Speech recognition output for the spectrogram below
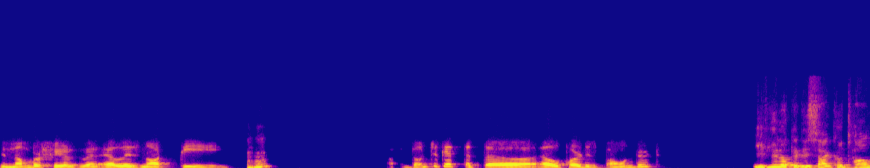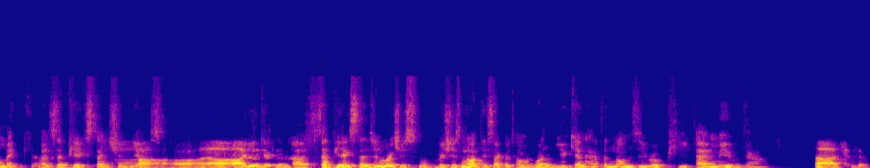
in number fields when L is not P, mm -hmm. don't you get that the L part is bounded? If you look at the cyclotomic uh, ZP extension, yes. Uh, uh, if you look at uh, ZP extension, which is which is not the cyclotomic one, you can have a non-zero p uh, mu. Yeah. Ah, sure.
